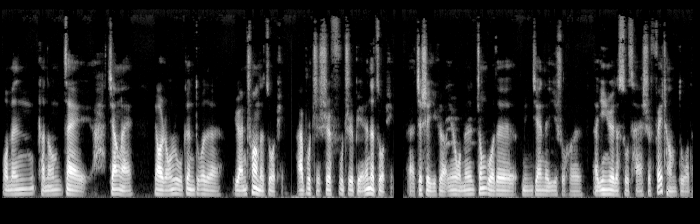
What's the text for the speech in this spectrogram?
我们可能在啊将来要融入更多的原创的作品，而不只是复制别人的作品。呃，这是一个，因为我们中国的民间的艺术和呃音乐的素材是非常多的，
